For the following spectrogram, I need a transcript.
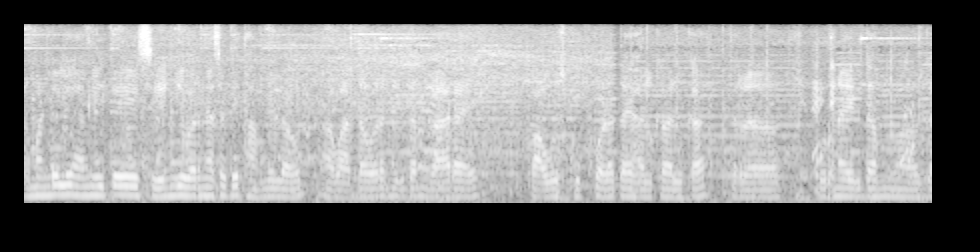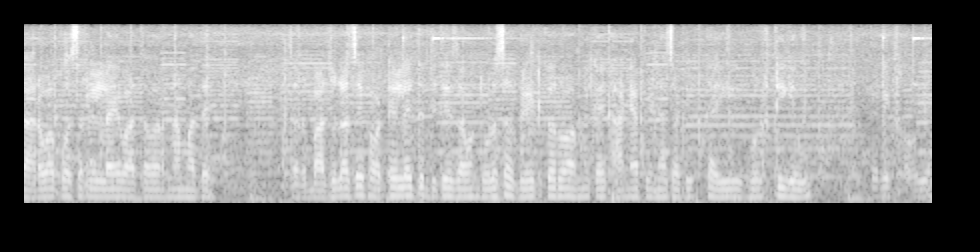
तर मंडळी आम्ही इथे सी एन जी भरण्यासाठी थांबलेलो आहोत. वातावरण एकदम गार आहे. पाऊस खूप पडत आहे हलका हलका तर पूर्ण एकदम गारवा पसरलेला आहे वातावरणामध्ये. तर बाजूलाच एक हॉटेल आहे तर तिथे जाऊन थोडंसं वेट करू आम्ही काही खाण्यापिण्यासाठी काही गोष्टी घेऊ. तरी खाऊया.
